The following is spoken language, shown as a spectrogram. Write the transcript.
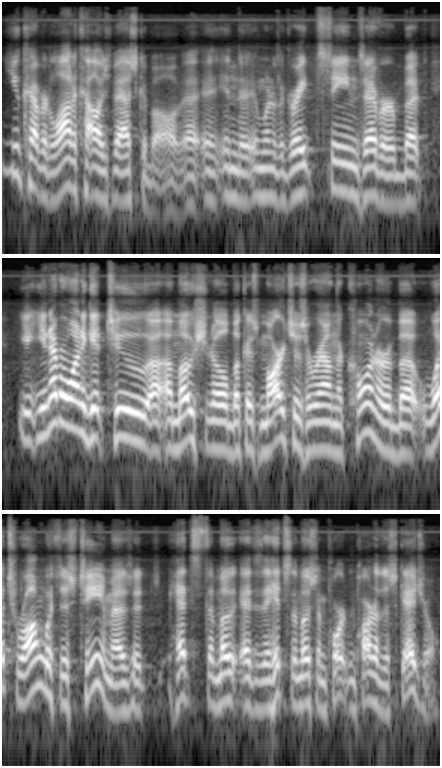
you covered a lot of college basketball uh, in the in one of the great scenes ever, but you, you never want to get too uh, emotional because March is around the corner. But what's wrong with this team as it hits the mo- as it hits the most important part of the schedule?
